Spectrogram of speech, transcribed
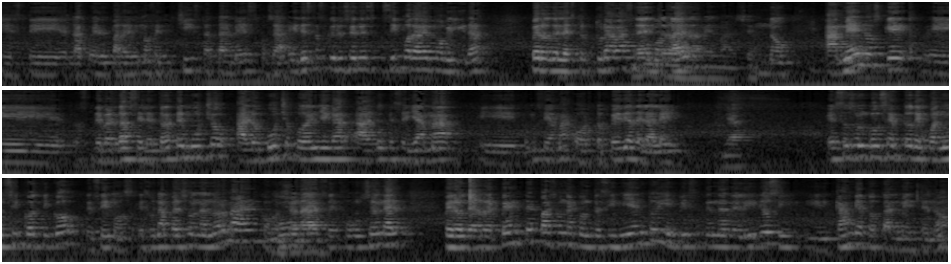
este, la- el paradigma fetichista tal vez, o sea, en estas condiciones sí puede haber movilidad, pero de la estructura base Dentro como de tal, la misma, sí. no. A menos que eh, de verdad se le trate mucho, a lo mucho pueden llegar a algo que se llama, eh, ¿cómo se llama? Ortopedia de la ley. Ya. Eso es un concepto de cuando un psicótico, decimos, es una persona normal, común, Funcional. funcional, pero de repente pasa un acontecimiento y empieza a tener delirios y, y cambia totalmente, ¿no?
